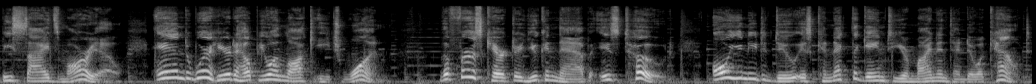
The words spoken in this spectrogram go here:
besides Mario, and we're here to help you unlock each one. The first character you can nab is Toad. All you need to do is connect the game to your My Nintendo account.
